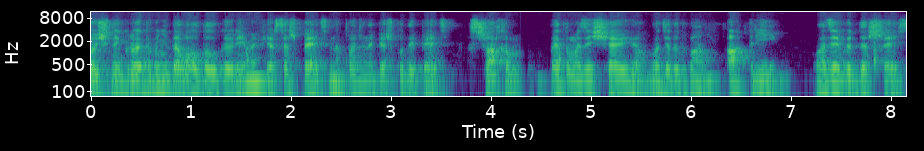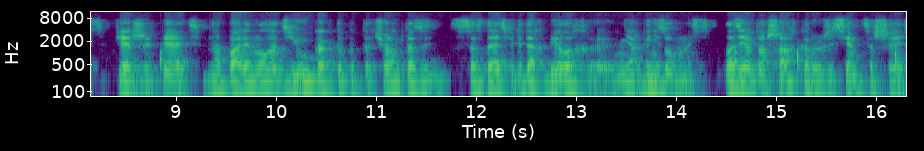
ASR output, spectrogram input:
точной игрой этого не давал долгое время. Ферзь h5, напали на пешку d5 с шахом, поэтому я защищаю ее. Ладья d2, a3, ладья бьет d6, ферзь g5, напали на ладью, как-то черный пытается создать в рядах белых э, неорганизованность. Ладья в 2 шах, король g7, c6,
